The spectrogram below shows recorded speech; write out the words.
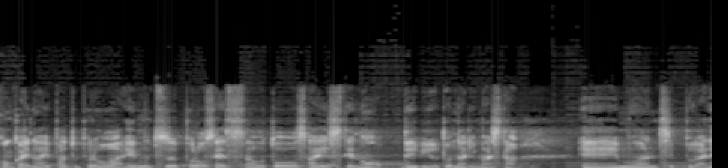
今回の iPad Pro は M2 プロセッサーを搭載してのデビューとなりました。えー、M1 チップがね、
